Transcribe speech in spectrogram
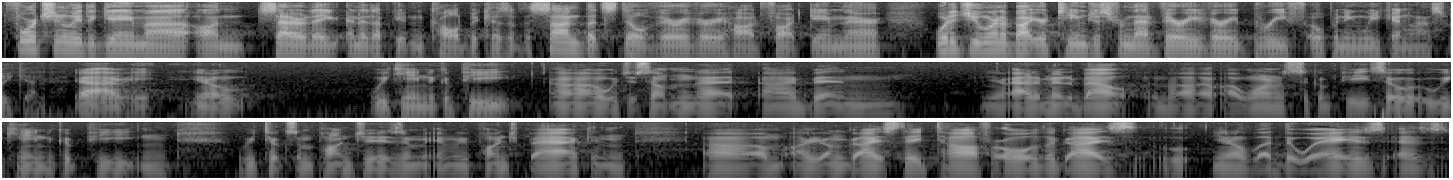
Fortunately, the game uh, on Saturday ended up getting called because of the sun, but still very, very hard fought game there. What did you learn about your team just from that very, very brief opening weekend last weekend? Yeah, I mean, you know, we came to compete, uh, which is something that I've been, you know, adamant about. About I wanted us to compete, so we came to compete, and we took some punches, and, and we punched back, and um, our young guys stayed tough. Our older guys, you know, led the way as as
